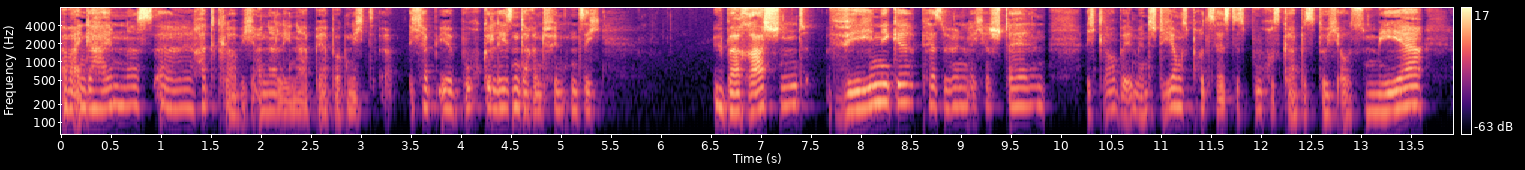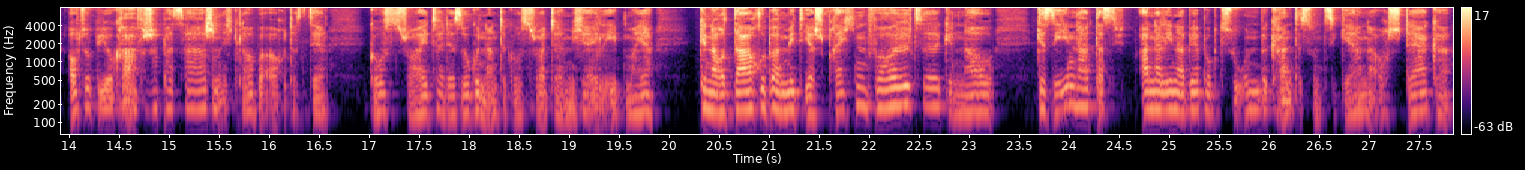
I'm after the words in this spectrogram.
aber ein Geheimnis äh, hat, glaube ich, Annalena Baerbock nicht. Ich habe ihr Buch gelesen, darin finden sich überraschend wenige persönliche Stellen. Ich glaube, im Entstehungsprozess des Buches gab es durchaus mehr autobiografische Passagen. Ich glaube auch, dass der Ghostwriter, der sogenannte Ghostwriter Michael Ebmeier, genau darüber mit ihr sprechen wollte, genau gesehen hat, dass Annalena Baerbock zu unbekannt ist und sie gerne auch stärker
